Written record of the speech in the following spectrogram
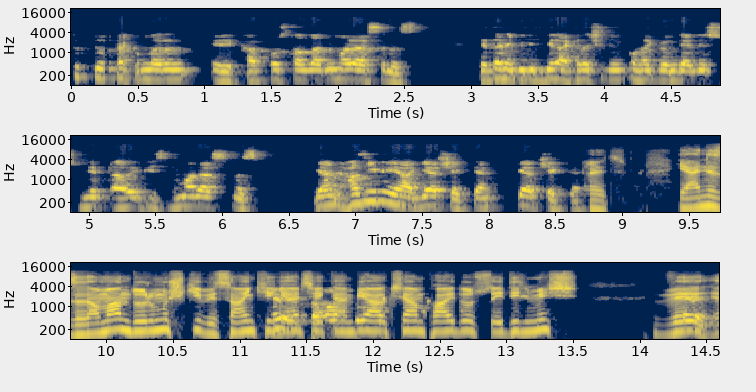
Tuttuğu takımların e, kartpostallarını mı ararsınız? Ya da ne bileyim bir arkadaşının ona gönderdiği sünnet davetiyesini mi ararsınız? Yani hazine ya gerçekten, gerçekten. Evet. Yani zaman durmuş gibi sanki evet, gerçekten bir akşam paydos edilmiş ve evet. E,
